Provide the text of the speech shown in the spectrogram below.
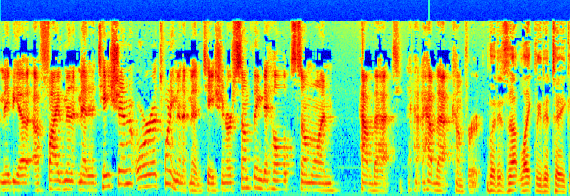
maybe a, a five minute meditation or a 20 minute meditation or something to help someone have that have that comfort. But it's not likely to take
